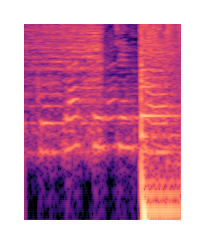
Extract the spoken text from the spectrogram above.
aku tak cinta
